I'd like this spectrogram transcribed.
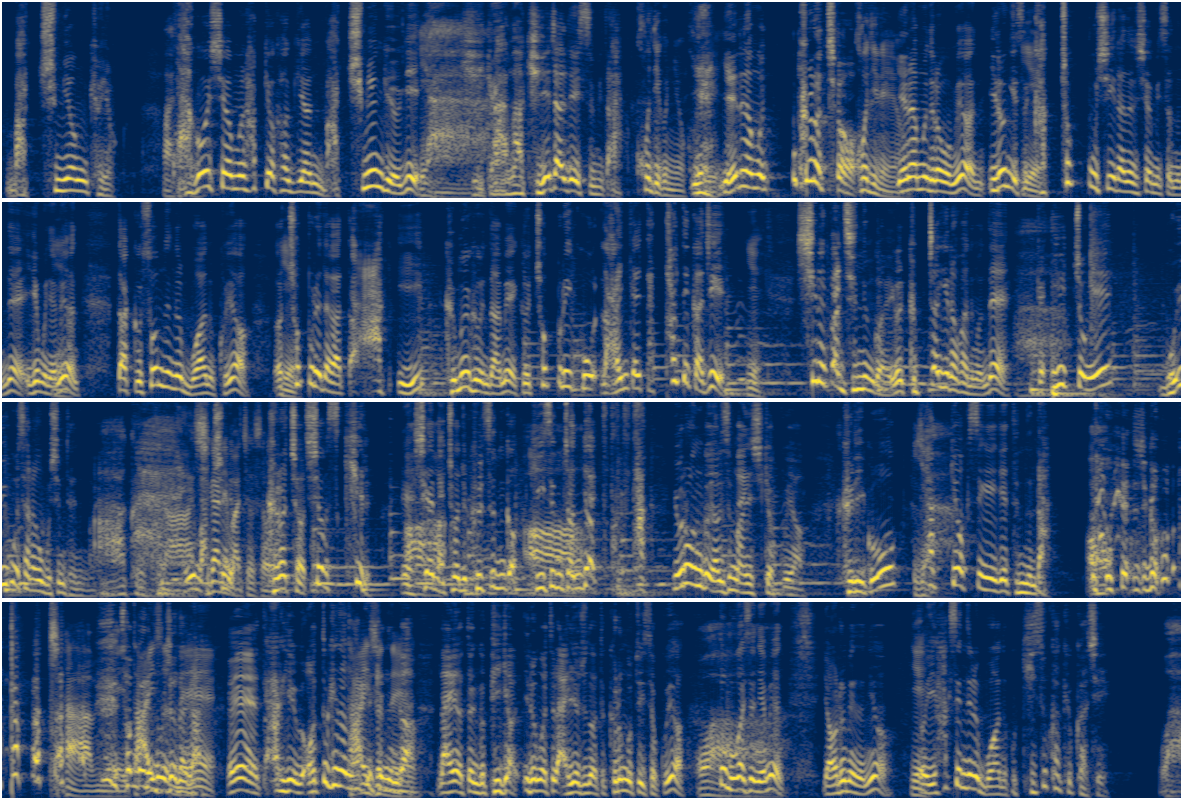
맞춤형 교육. 맞아요. 과거 시험을 합격하기 위한 맞춤형 교육이 이야. 기가 막히게 잘 돼 있습니다. 코디군요. 코디. 예, 예를 한번 그렇죠. 코디네요. 예를 한번 들어보면 이런 게 있어요. 예. 각촉부시라는 시험이 있었는데 이게 뭐냐면 딱그 수험생들 모아놓고요. 어, 예. 촛불에다가 딱 이 금을 그은 다음에 그 촛불이 그 라인까지 다 탈 때까지 예. 실을 빨리 짓는 거예요. 이걸 급작이라고 하는 건데 그러니까 일종의 모의고사라고 보시면 되는 거예요. 아 그렇구나. 시간에 맞추면- 맞춰서. 그렇죠. 시험 스킬. 예, 시간에 맞춰가지고 글 쓰는 거, 기승 전결, 탁탁탁 이런 거 연습 많이 시켰고요. 그리고 이야. 합격생에게 듣는다. 그래가지고 참, 선배님 모셔다가 있었네. 예, 딱 이게 어떻게 다 합격했는가. 나의 어떤 그 비결 이런 것들을 알려주는 어떤 그런 것도 있었고요. 와. 또 뭐가 있었냐면 여름에는요 예. 또이 학생들을 모아놓고 기숙학교까지 와,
